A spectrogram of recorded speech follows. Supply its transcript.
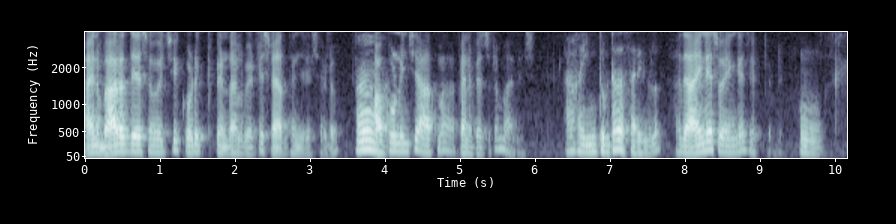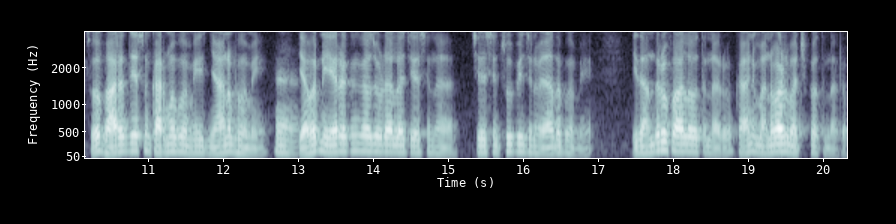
ఆయన భారతదేశం వచ్చి కొడుక్కి పిండాలు పెట్టి శ్రాద్ధం చేశాడు. అప్పటి నుంచి ఆత్మ కనిపించడం మానేసి ఇంత ఉంటుందా సార్ ఇందులో? అది ఆయనే స్వయంగా చెప్పాడు. సో భారతదేశం కర్మభూమి జ్ఞానభూమి ఎవరిని ఏ రకంగా చూడాలో చేసిన చేసి చూపించిన వేదభూమి ఇది అందరూ ఫాలో అవుతున్నారు కానీ మనవాళ్ళు మర్చిపోతున్నారు.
